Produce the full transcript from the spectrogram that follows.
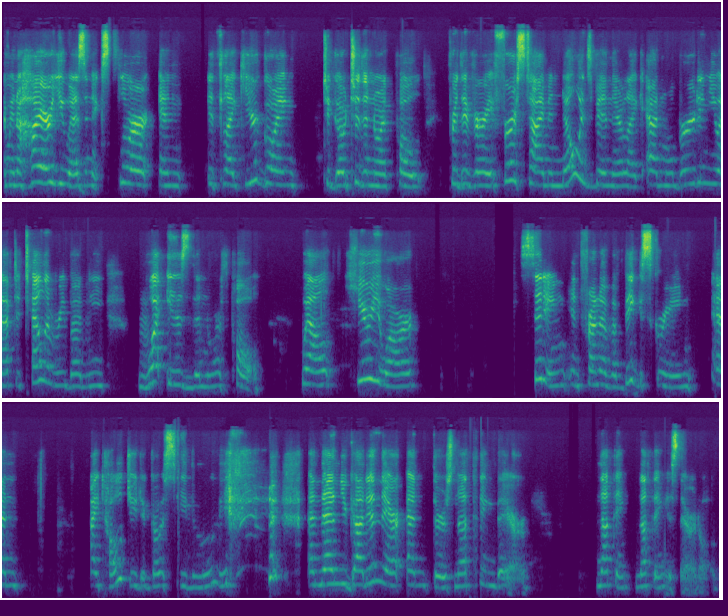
I'm going to hire you as an explorer. And it's like you're going to go to the North Pole for the very first time, and no one's been there like Admiral Byrd, and you have to tell everybody what is the North Pole. Well, here you are sitting in front of a big screen, and I told you to go see the movie. and then you got in there, and there's nothing there. Nothing, nothing is there at all.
